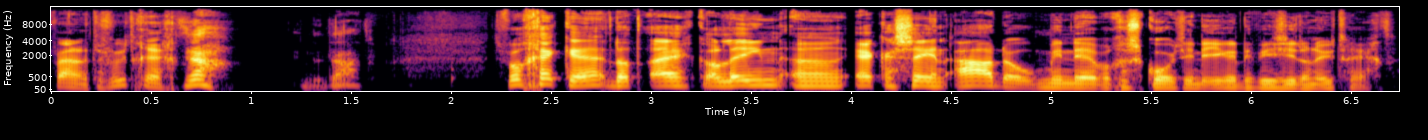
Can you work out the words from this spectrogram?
Feyenoord of Utrecht? Ja, inderdaad. Het is wel gek hè, dat eigenlijk alleen uh, RKC en ADO minder hebben gescoord in de Eredivisie dan Utrecht.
